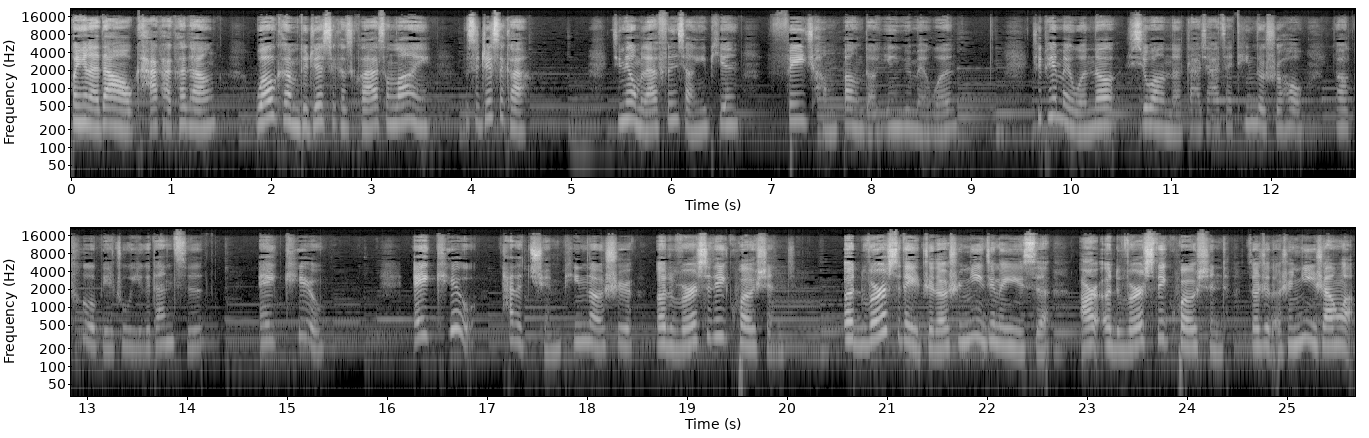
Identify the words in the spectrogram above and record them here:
欢迎来到卡卡课堂，Welcome to Jessica's Class Online. This is Jessica. 今天我们来分享一篇非常棒的英语美文。这篇美文呢，希望呢大家在听的时候要特别注意一个单词，AQ。AQ 它的全拼呢是 Adversity Quotient。Adversity 指的是逆境的意思，而 Adversity Quotient 则指的是逆商了。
